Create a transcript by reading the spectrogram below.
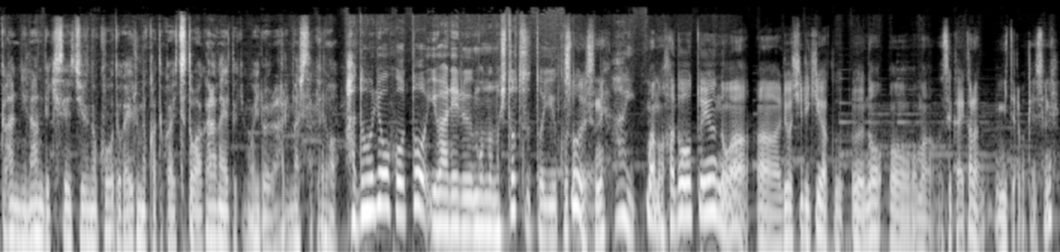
がんになんで寄生虫のコードがいるのかとかちょっとわからない時もいろいろありましたけど波動療法と言われるものの一つということで。そうですねはい。まあ、あの波動というのは、あー量子力学の、まあ、世界から見てるわけですよね。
